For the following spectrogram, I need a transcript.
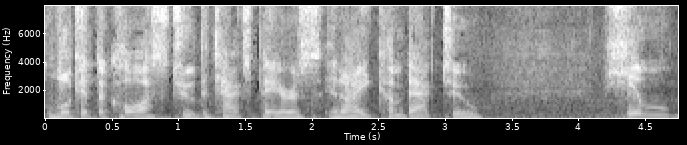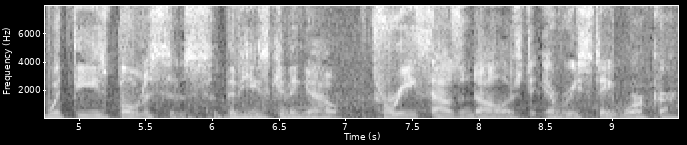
look at the cost to the taxpayers. And I come back to him with these bonuses that he's giving out $3,000 to every state worker.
